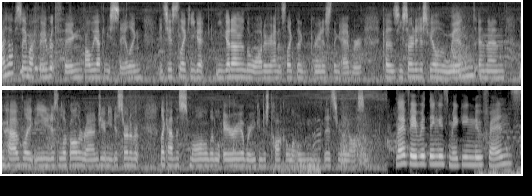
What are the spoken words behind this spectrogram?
I'd have to say my favorite thing probably have to be sailing. It's just like you get you get out of the water and it's like the greatest thing ever because you sort of just feel the wind and then you have like you just look all around you and you just sort of like have this small little area where you can just talk alone. It's really awesome. My favorite thing is making new friends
